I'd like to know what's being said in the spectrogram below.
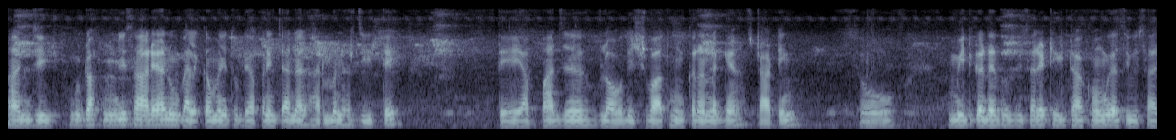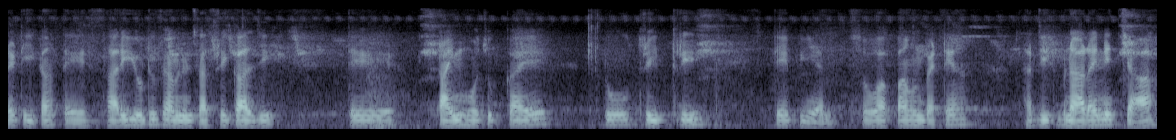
ਹਾਂਜੀ ਗੁੱਡ ਆਫਟਰਨੂਨ ਜੀ ਸਾਰਿਆਂ ਨੂੰ। ਵੈਲਕਮ ਹੈ ਜੀ ਤੁਹਾਡੇ ਆਪਣੇ ਚੈਨਲ ਹਰਮਨ ਹਰਜੀਤ ਤੇ। ਤੇ ਆਪਾਂ ਅੱਜ ਵਲੌਗ ਦੀ ਸ਼ੁਰੂਆਤ ਹੁਣ ਕਰਨ ਲੱਗੇ ਹਾਂ ਸਟਾਰਟਿੰਗ ਸੋ ਉਮੀਦ ਕਰਦੇ ਹਾਂ ਤੁਸੀਂ ਸਾਰੇ ਠੀਕ ਠਾਕ ਹੋਵੋਗੇ, ਅਸੀਂ ਵੀ ਸਾਰੇ ਠੀਕ ਹਾਂ। ਤੇ ਸਾਰੀ YouTube ਫੈਮਿਲੀ ਨੂੰ ਸਤਿ ਸ਼੍ਰੀ ਅਕਾਲ ਜੀ। ਤੇ ਟਾਈਮ ਹੋ ਚੁੱਕਾ ਹੈ 2:33 ਤੇ PM ਸੋ ਆਪਾਂ ਹੁਣ ਬੈਠੇ ਹਾਂ। ਹਰਜੀਤ ਬਣਾ ਰਹੇ ਨੇ ਚਾਹ।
